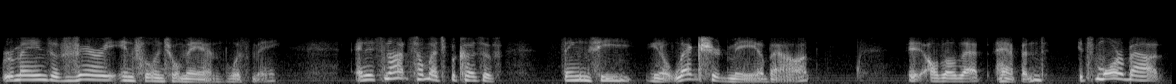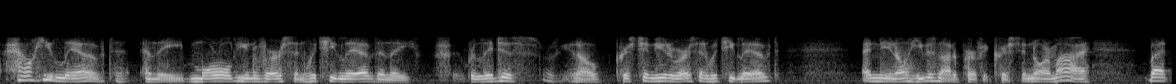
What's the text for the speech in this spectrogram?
remains a very influential man with me, and it's not so much because of things he you know lectured me about, it, although that happened. It's more about how he lived and the moral universe in which he lived and the religious, you know, Christian universe in which he lived and you know he was not a perfect Christian, nor am I, but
